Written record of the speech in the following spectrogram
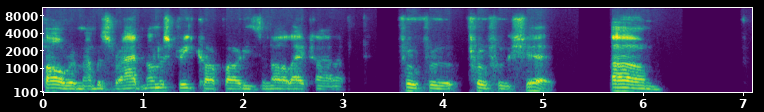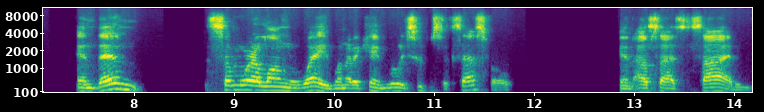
Paul remembers riding on the streetcar parties and all that kind of frou frou frou frou shit. Um, and then somewhere along the way, when I became really super successful in outside society,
